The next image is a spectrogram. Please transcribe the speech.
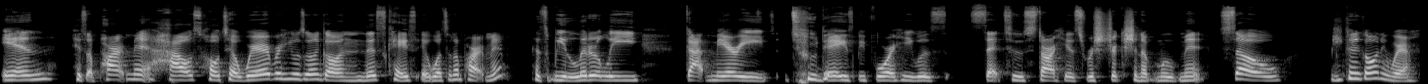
in his apartment, house, hotel, wherever he was going to go. In this case, it was an apartment because we literally got married two days before he was set to start his restriction of movement. So he couldn't go anywhere.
